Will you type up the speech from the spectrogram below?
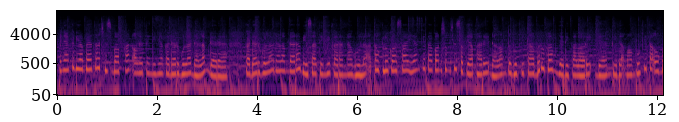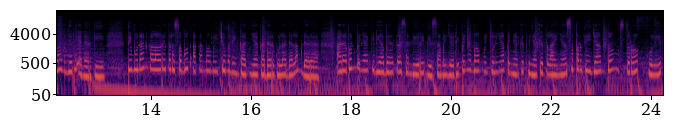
Penyakit diabetes disebabkan oleh tingginya kadar gula dalam darah. Kadar gula dalam darah bisa tinggi karena gula atau glukosa yang kita konsumsi setiap hari dalam tubuh kita berubah menjadi kalori dan tidak mampu kita ubah menjadi energi. Timbunan kalori tersebut akan memicu meningkatnya kadar gula dalam darah. Adapun penyakit diabetes sendiri bisa menjadi penyebab munculnya penyakit-penyakit lainnya seperti jantung, stroke, kulit,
